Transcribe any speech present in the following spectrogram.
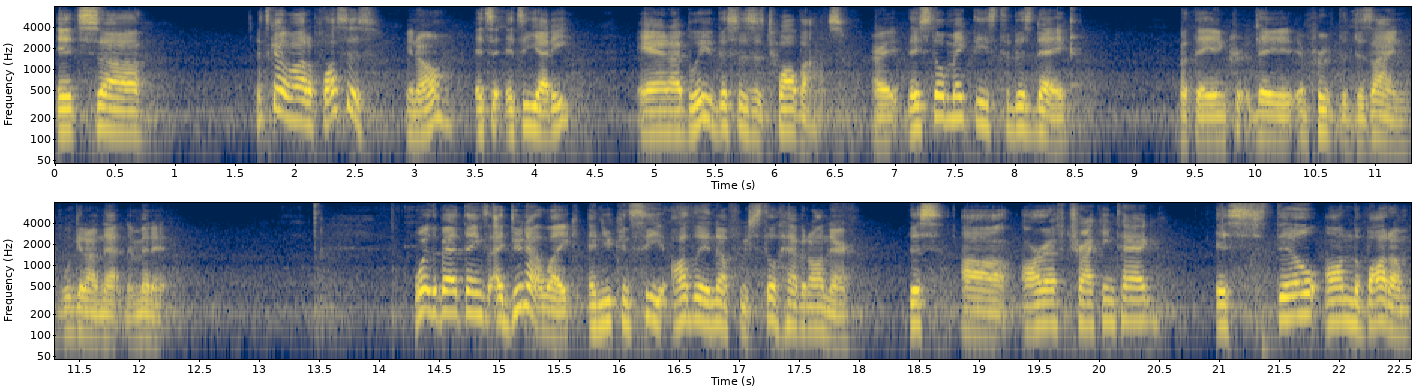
It's uh, it's got a lot of pluses, you know. It's a, it's a Yeti and I believe this is a 12 ounce. All right, they still make these to this day, but they they improved the design. We'll get on that in a minute. One of the bad things I do not like, and you can see, oddly enough, we still have it on there. This uh, RF tracking tag is still on the bottom,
